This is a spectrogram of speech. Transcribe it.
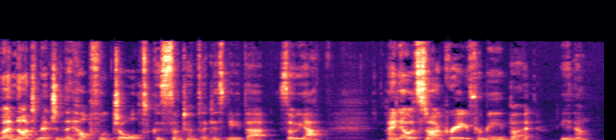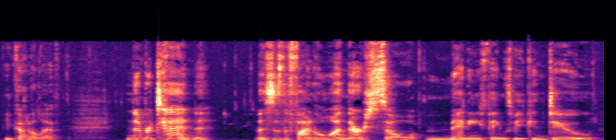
not to mention the helpful jolt, because sometimes I just need that. So, yeah, I know it's not great for me, but you know, you gotta live. Number 10, this is the final one. There are so many things we can do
